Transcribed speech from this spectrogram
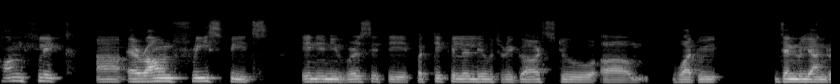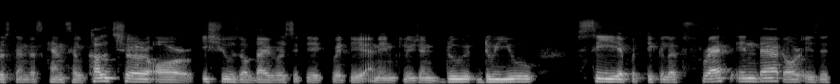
conflict uh, around free speech in university, particularly with regards to um, what we generally understand as cancel culture or issues of diversity, equity, and inclusion. Do, do you see a particular threat in that, or is it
